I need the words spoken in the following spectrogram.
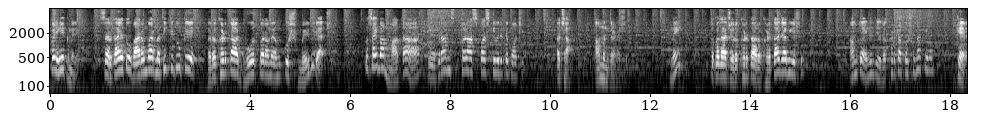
પણ એક મિનિટ સરકારે તો વારંવાર નથી કીધું કે રખડતા ઢોર પર અમે અંકુશ મેળવી રહ્યા છીએ. તો સાહેબ, આ માતા પ્રોગ્રામ સ્થળ આસપાસ કેવી રીતે પહોંચી? અચ્છા, આમંત્રણ હશે. નહીં? તો કદાચ રખડતા રખડતા જ આવી હશે. આમ તો એને જે રખડતા પશુ ના કહેવાય. ખેર,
